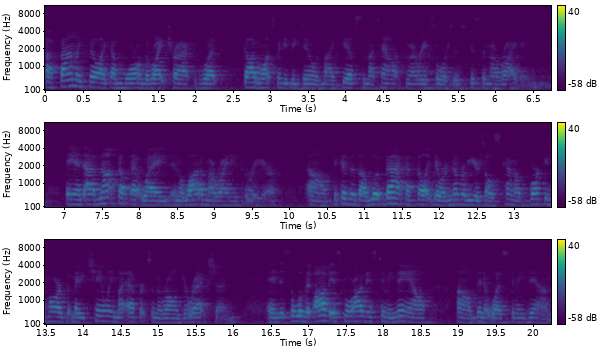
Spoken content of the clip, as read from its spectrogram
I finally feel like I'm more on the right track of what God wants me to be doing with my gifts and my talents and my resources just in my writing. And I've not felt that way in a lot of my writing career. Um, because as I look back, I felt like there were a number of years I was kind of working hard, but maybe channeling my efforts in the wrong direction. And it's a little bit obvious, more obvious to me now um, than it was to me then.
